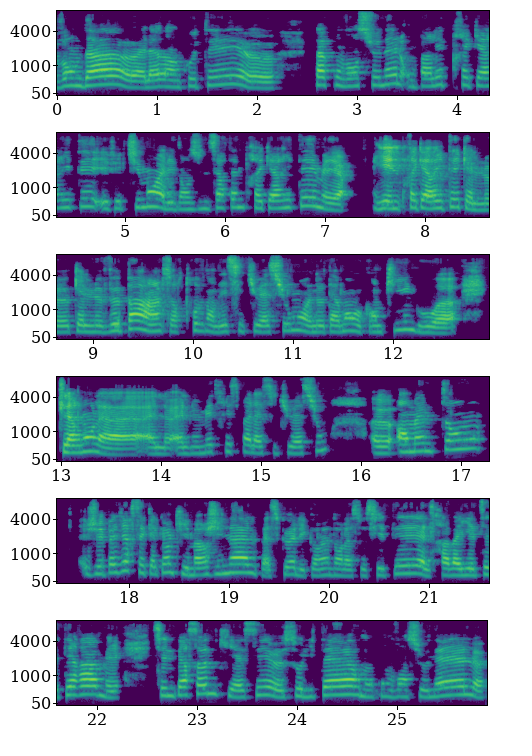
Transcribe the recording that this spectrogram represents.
Vanda, elle a un côté euh, pas conventionnel. On parlait de précarité. Effectivement, elle est dans une certaine précarité, mais il y a une précarité qu'elle ne, veut pas. Hein. Elle se retrouve dans des situations, euh, notamment au camping, où euh, clairement la, elle, elle, ne maîtrise pas la situation. Euh, en même temps, je vais pas dire que c'est quelqu'un qui est marginal parce qu'elle est quand même dans la société, elle travaille, etc. Mais c'est une personne qui est assez euh, solitaire, non conventionnelle,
